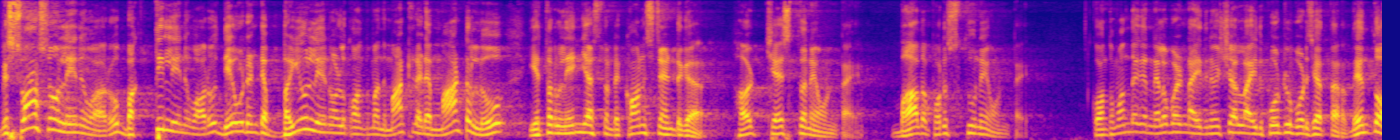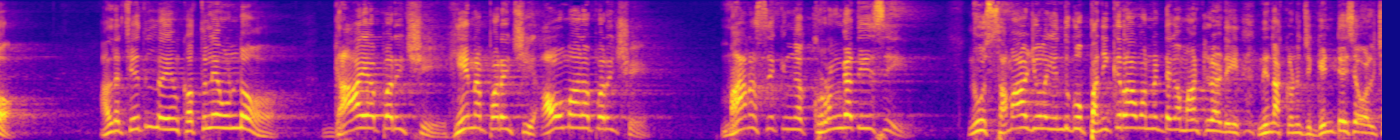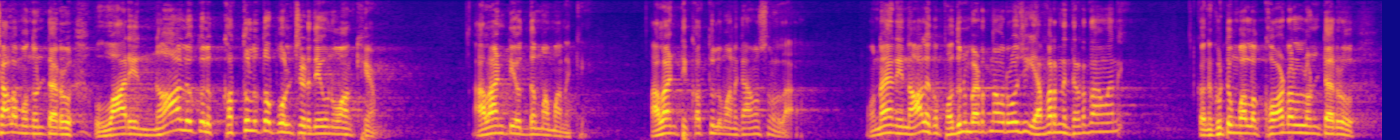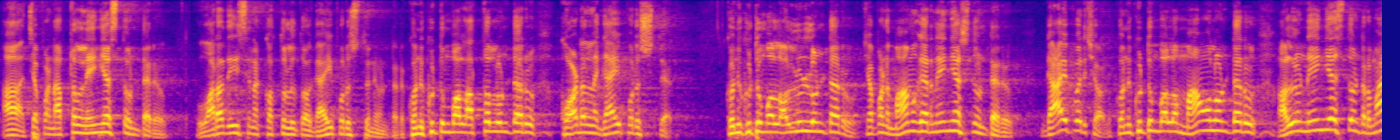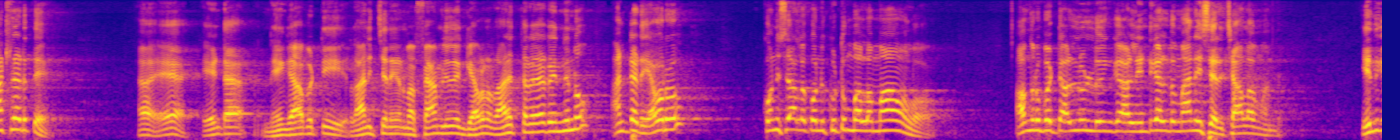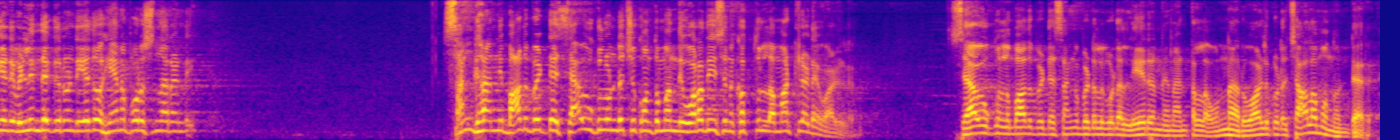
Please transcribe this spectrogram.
విశ్వాసం లేనివారు భక్తి లేనివారు దేవుడు అంటే భయం లేని వాళ్ళు కొంతమంది మాట్లాడే మాటలు ఇతరులు ఏం చేస్తుంటాయి కాన్స్టెంట్గా హర్ట్ చేస్తూనే ఉంటాయి బాధపరుస్తూనే ఉంటాయి. కొంతమంది దగ్గర నిలబడిన ఐదు నిమిషాల్లో ఐదు కోట్లు పొడి చేస్తారు. దేంతో? వాళ్ళ చేతుల్లో ఏం కత్తులే ఉండవు. గాయపరిచి హీనపరిచి అవమానపరిచి మానసికంగా కృంగదీసి నువ్వు సమాజంలో ఎందుకు పనికిరావన్నట్టుగా మాట్లాడి నిన్ను అక్కడి నుంచి గెంటేసే వాళ్ళు చాలామంది ఉంటారు. వారి నాలుకలు కత్తులతో పోల్చాడు దేవుని వాక్యం. అలాంటి వద్దమ్మా మనకి. అలాంటి కత్తులు మనకు అవసరంలా ఉన్నాయా? నీ నాలుగు పదును పెడుతున్నావు రోజు ఎవరిని తిడదామని కొన్ని కుటుంబాల్లో కోడళ్ళు ఉంటారు. చెప్పండి అత్తలను ఏం చేస్తూ ఉంటారు? వరదీసిన కత్తులతో గాయపరుస్తూనే ఉంటారు. కొన్ని కుటుంబాల్లో అత్తలు ఉంటారు కోడల్ని గాయపరుస్తారు. కొన్ని కుటుంబాల్లో అల్లుళ్ళు ఉంటారు. చెప్పండి మామగారిని ఏం చేస్తూ ఉంటారు? గాయపరిచేవాళ్ళు. కొన్ని కుటుంబాల్లో మామలు ఉంటారు అల్లుడిని ఏం చేస్తూ ఉంటారు? మాట్లాడితే. ఏ ఏంటా? నేను కాబట్టి రానిచ్చాను కానీ మా ఫ్యామిలీలో ఇంకెవరు రానిస్తాడా నేను అంటాడు. ఎవరు? కొన్నిసార్లు కొన్ని కుటుంబాల్లో మామలు. అందరూ బట్టి అల్లుళ్ళు ఇంకా వాళ్ళ ఇంటికి వెళ్ళడం మానేశారు చాలామంది. ఎందుకంటే వెళ్ళిన దగ్గర నుండి ఏదో హీనపరుస్తున్నారండి సంఘాన్ని బాధపెట్టే సేవకులు ఉండొచ్చు కొంతమంది వరదీసిన కత్తుల్లా మాట్లాడేవాళ్ళు. సేవకులను బాధపెట్టే సంఘ బిడ్డలు కూడా లేరని నేను అంటల్లా ఉన్నారు. వాళ్ళు కూడా చాలామంది ఉంటారు.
